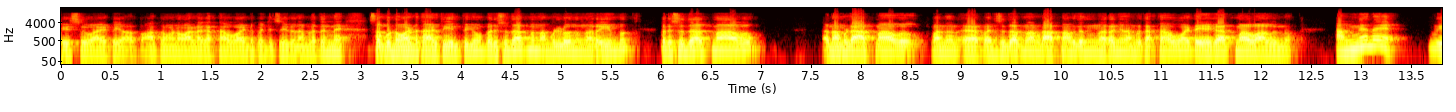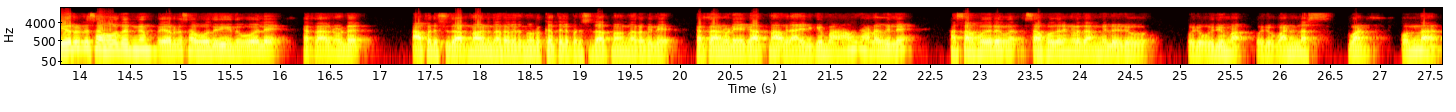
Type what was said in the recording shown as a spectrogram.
യേശുവായിട്ട് ആത്മ- ആത്മഗുണവാളുടെ കർത്താവുമായിട്ട് പറ്റിച്ചേരും. നമ്മളെ തന്നെ സമ്പൂർണമായിട്ട് താഴ്ത്തി ഏൽപ്പിക്കുമ്പോൾ പരിശുദ്ധാത്മ നമ്മളിൽ ഒന്ന് നിറയുമ്പോൾ പരിശുദ്ധാത്മാവ് നമ്മുടെ ആത്മാവ് വന്ന് പരിശുദ്ധാത്മ നമ്മുടെ ആത്മാവിൽ നിന്ന് നിറഞ്ഞ് നമ്മൾ കർത്താവുമായിട്ട് ഏകാത്മാവാകുന്നു. അങ്ങനെ വേറൊരു സഹോദരനും വേറൊരു സഹോദരിയും ഇതുപോലെ കർത്താവിനോട് ആ പരിശുദ്ധാത്മാവിന് നിറവിൽ നുറുക്കത്തിലെ പരിശുദ്ധാത്മാവ് നിറവിൽ കർത്താവിനോട് ഏകാത്മാവിലായിരിക്കുമ്പോൾ ആ ഒരു അളവിൽ ആ സഹോദര സഹോദരങ്ങൾ തമ്മിൽ ഒരു ഒരു ഒരുമ ഒരു വണ്ണസ് വൺ ഒന്നാണ്.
